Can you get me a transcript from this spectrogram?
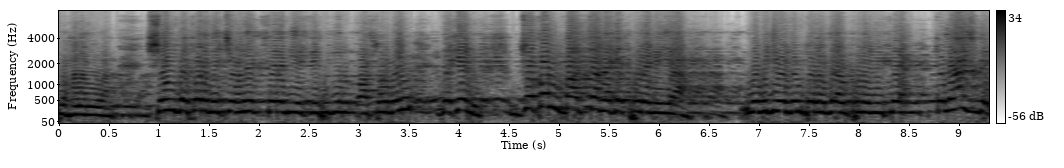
সুহানাল্লাহ সঙ্গে দিচ্ছি অনেক ছেড়ে দিয়েছি হুজুর করবেন। দেখেন যখন বাচ্চাটাকে খুলে নিয়ে চলে যাও খুলে নিতে চলে আসবে।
